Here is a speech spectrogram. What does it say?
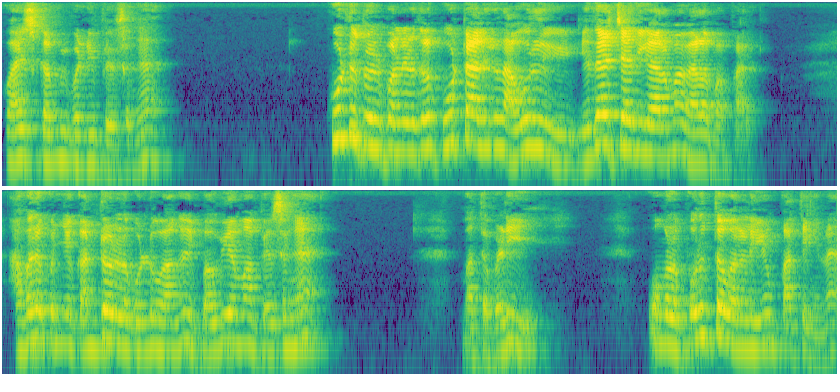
வாய்ஸ் கம்மி பண்ணி பேசுங்க. கூட்டு தொழில் பண்ண இடத்துல கூட்டாளிகள் அவர் எதாச்சாதிகாரமாக வேலை பார்ப்பார். அவரை கொஞ்சம் கண்ட்ரோலில் கொண்டு வாங்க. பவ்யமாக பேசுங்கள் மற்றபடி உங்களை பொறுத்த வரலையும் பார்த்தீங்கன்னா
